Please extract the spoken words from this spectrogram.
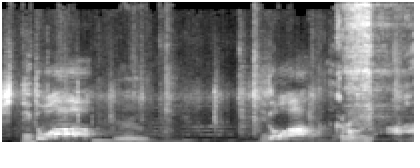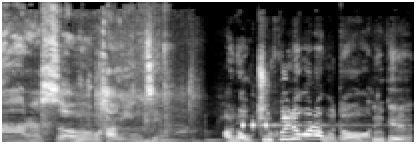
씨, 니도 와. 응. 니도 와. 그럼 알았어. 보상이 있지. 아니 억지로 끌려가나 보다. 어, 그러게.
